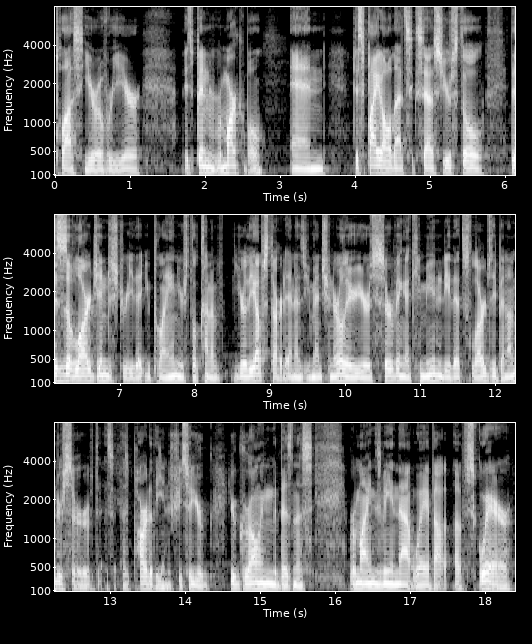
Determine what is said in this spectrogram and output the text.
plus year over year. It's been remarkable. And despite all that success, you're still, this is a large industry that you play in. You're still kind of, you're the upstart. And as you mentioned earlier, you're serving a community that's largely been underserved as, as part of the industry. So you're, you're growing the business. Reminds me in that way about of Square,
